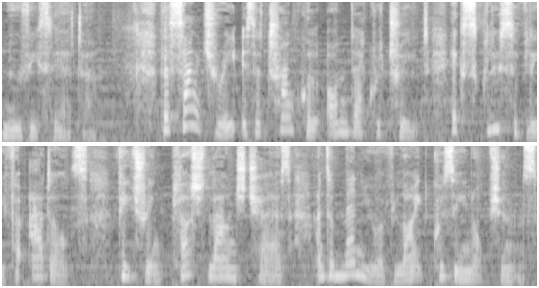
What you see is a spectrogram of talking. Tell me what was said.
movie theatre. The Sanctuary is a tranquil on-deck retreat exclusively for adults, featuring plush lounge chairs and a menu of light cuisine options.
